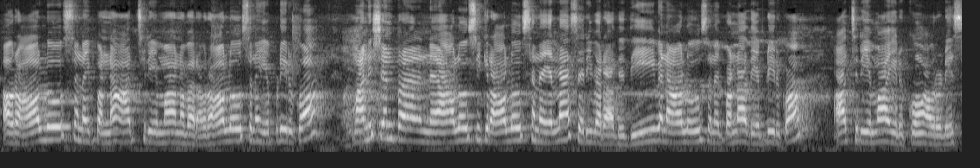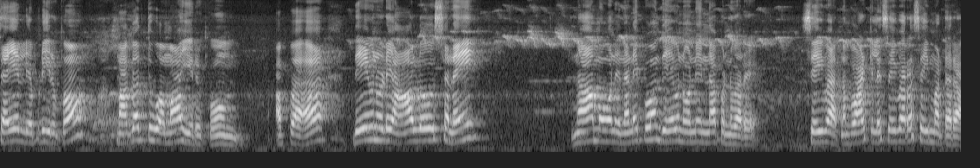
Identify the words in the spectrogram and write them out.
அவர் ஆலோசனை பண்ண ஆச்சரியமானவர். அவர் ஆலோசனை எப்படி இருக்கும்? மனுஷன் ப ஆலோசிக்கிற ஆலோசனை எல்லாம் சரி வராது. தேவன் ஆலோசனை பண்ணால் அது எப்படி இருக்கும்? ஆச்சரியமாக இருக்கும். அவருடைய செயல் எப்படி இருக்கும்? மகத்துவமாக இருக்கும். அப்போ தேவனுடைய ஆலோசனை நாம் ஒன்று நினைப்போம் தேவன் ஒன்று என்ன பண்ணுவார்? செய்வார். நம்ம வாழ்க்கையில் செய்வாரா செய்ய மாட்டாரா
